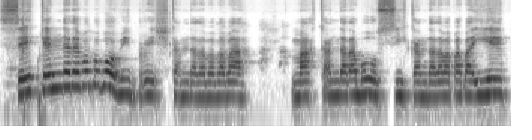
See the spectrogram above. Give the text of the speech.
Sekenderebo, we brush kandarababa. Ma kandarabo, si kandarababa ye.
